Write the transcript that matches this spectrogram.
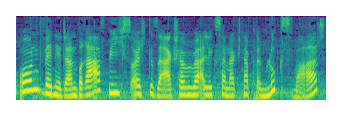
Und wenn ihr dann brav, wie ich es euch gesagt habe, bei Alexander Knappe im Lux wart,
